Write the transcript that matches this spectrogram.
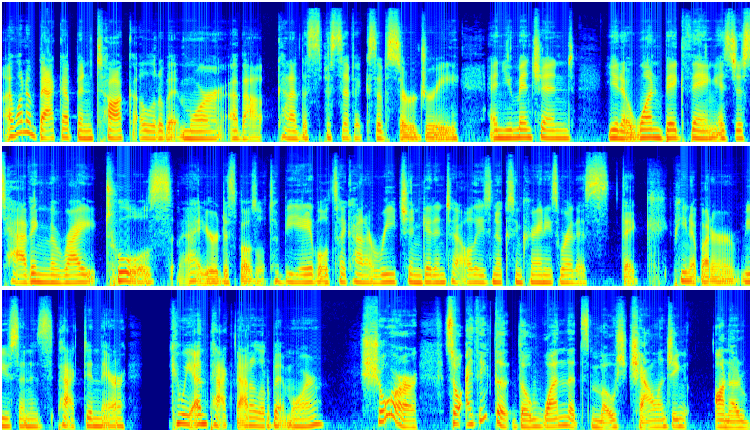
I want to back up and talk a little bit more about kind of the specifics of surgery. And you mentioned, you know, one big thing is just having the right tools at your disposal to be able to kind of reach and get into all these nooks and crannies where this thick peanut butter mucin is packed in there. Can we unpack that a little bit more? Sure. So I think the the one that's most challenging on a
